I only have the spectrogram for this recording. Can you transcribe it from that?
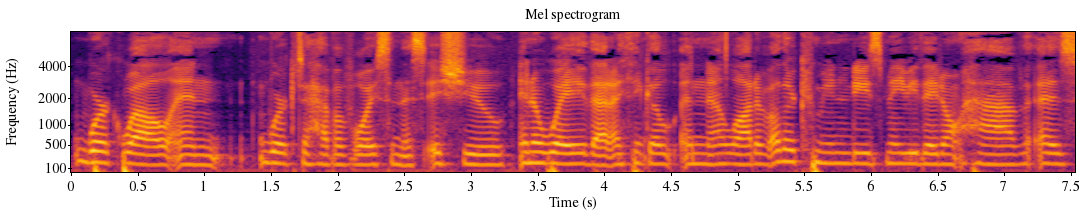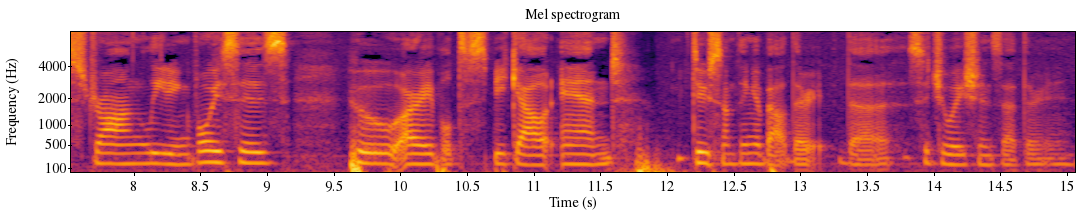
work well and work to have a voice in this issue in a way that I think in a lot of other communities maybe they don't have as strong leading voices who are able to speak out and do something about their the situations that they're in.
